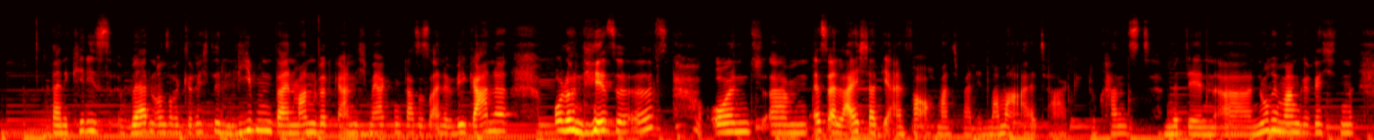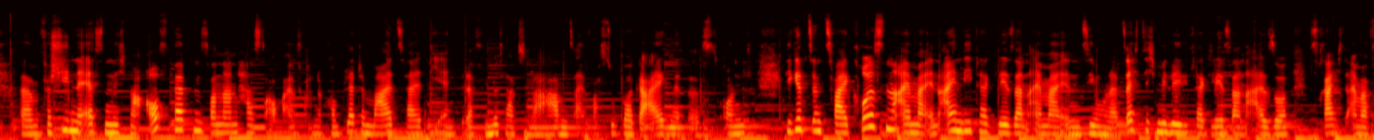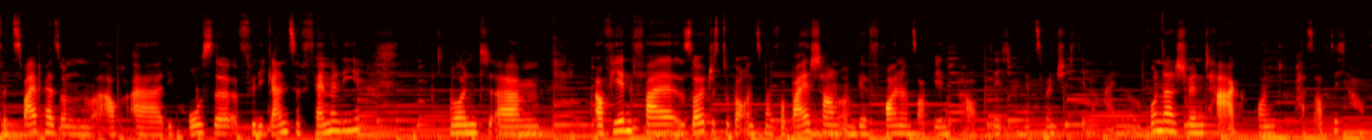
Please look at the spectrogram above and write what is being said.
deine Kiddies werden unsere Gerichte lieben. Dein Mann wird gar nicht merken, dass es eine vegane Bolognese ist und, ähm, es erleichtert dir einfach auch manchmal den Mama-Alltag. Du kannst mit den, äh, Nurimam-Gerichten, ähm, verschiedene Essen nicht nur aufpeppen, sondern hast auch einfach 'ne komplette Mahlzeit, die entweder für mittags oder abends einfach super geeignet ist. Und die gibt's in 2 Größen, einmal in 1 Liter Gläsern, einmal in 760 Milliliter Gläsern. Also, es reicht einmal für 2 Personen, auch, äh, die große für die ganze Family. Und ähm, auf jeden Fall solltest du bei uns mal vorbeischauen und wir freuen uns auf jeden Fall auf dich. Und jetzt wünsche ich dir noch einen wunderschönen Tag und pass auf dich auf.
